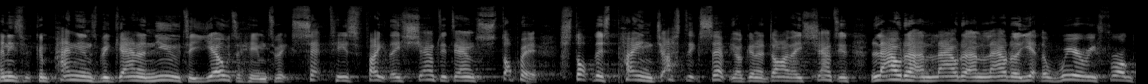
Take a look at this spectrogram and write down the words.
and his companions began anew to yell to him to accept his fate. They shouted down, Stop it! Stop this pain! Just accept you're going to die. They shouted louder and louder and louder, yet the weary frog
